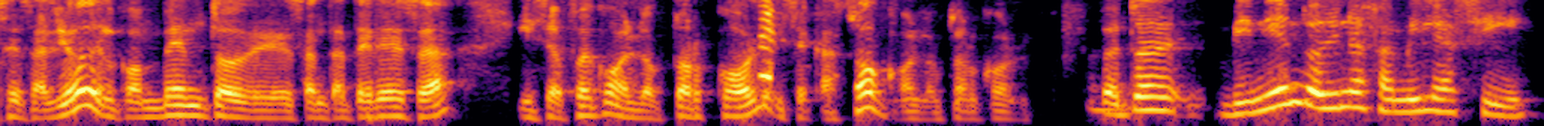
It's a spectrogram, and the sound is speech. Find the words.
se salió del convento de Santa Teresa y se fue con el doctor Cole y se casó con el doctor Cole. entonces, viniendo de una familia así,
